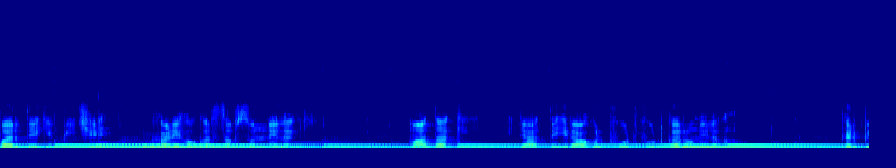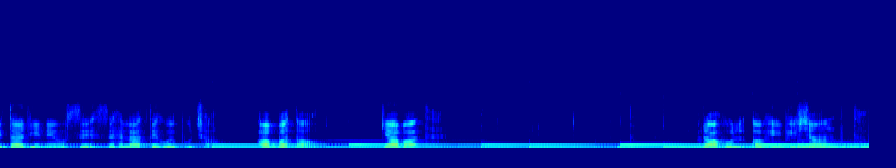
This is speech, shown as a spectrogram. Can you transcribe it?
पर्दे के पीछे खड़े होकर सब सुनने लगी। माता की जाते ही राहुल फूट फूट कर रोने लगा। फिर पिताजी ने उसे सहलाते हुए पूछा, अब बताओ, क्या बात है? राहुल अभी भी शांत था।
